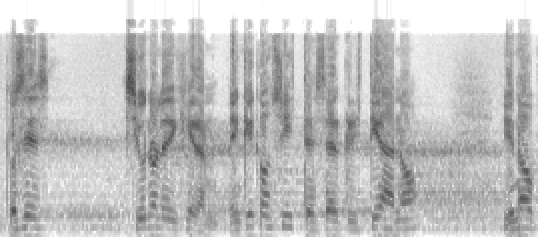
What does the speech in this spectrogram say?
Entonces, si uno le dijeran, ¿en qué consiste ser cristiano? Y uno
